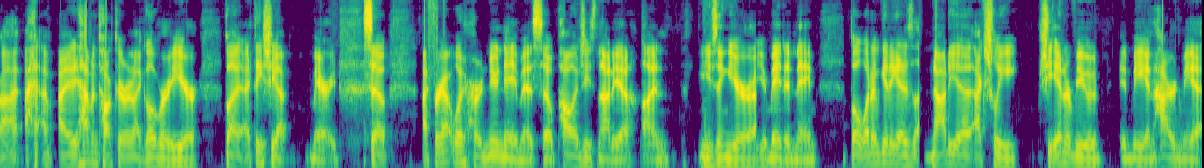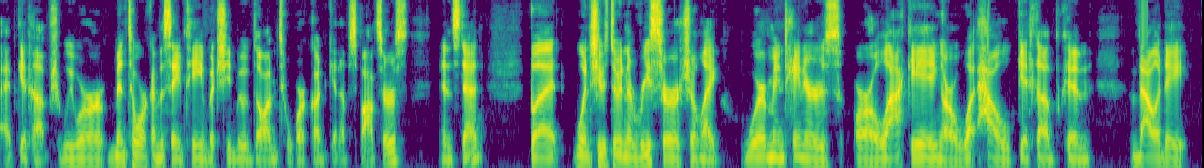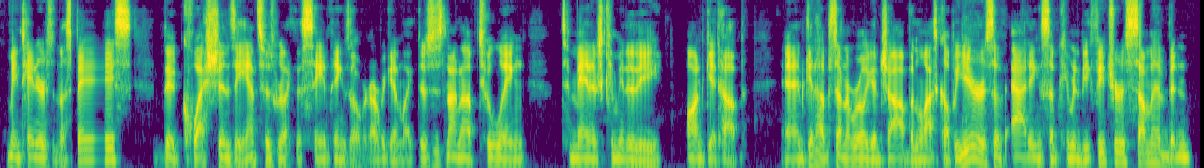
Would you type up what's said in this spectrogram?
I, I haven't talked to her in like over a year, but I think she got married. So I forgot what her new name is. So apologies, Nadia, on using your your maiden name. But what I'm getting at is Nadia actually she interviewed me and hired me at, at GitHub. We were meant to work on the same team, but she moved on to work on GitHub sponsors instead. But when she was doing the research of like where maintainers are lacking or what how GitHub can validate maintainers in the space, the questions, the answers were like the same things over and over again. Like there's just not enough tooling to manage community on GitHub. And GitHub's done a really good job in the last couple of years of adding some community features. Some have been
